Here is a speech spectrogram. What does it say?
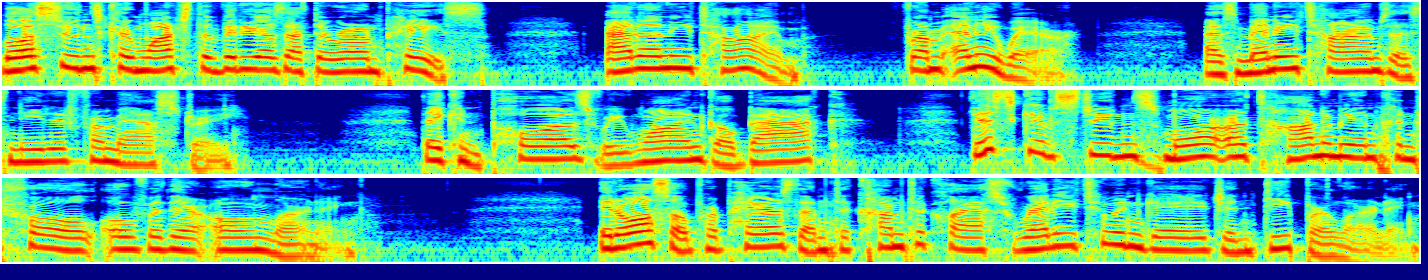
Law students can watch the videos at their own pace, at any time, from anywhere, as many times as needed for mastery. They can pause, rewind, go back. This gives students more autonomy and control over their own learning. It also prepares them to come to class ready to engage in deeper learning,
